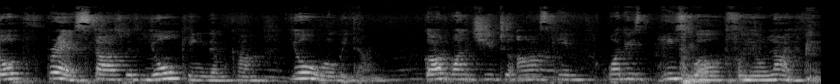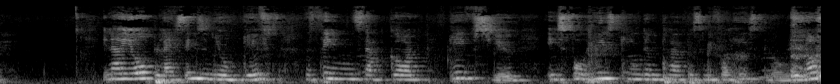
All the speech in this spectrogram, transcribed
Lord's Prayer starts with Your kingdom come, Your will be done. God wants you to ask Him what is His will for your life. You know, your blessings and your gifts, the things that God gives you, is for His kingdom purpose and for His glory, not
